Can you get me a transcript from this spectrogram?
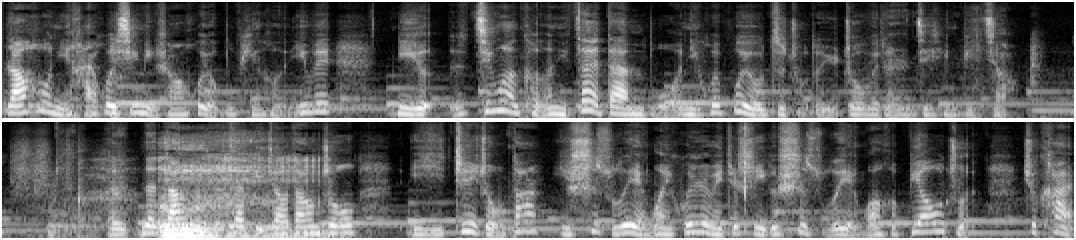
然后你还会心理上会有不平衡，因为你尽管可能你再淡薄，你会不由自主的与周围的人进行比较。呃，那当你在比较当中。以这种当然以世俗的眼光，你会认为这是一个世俗的眼光和标准去看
